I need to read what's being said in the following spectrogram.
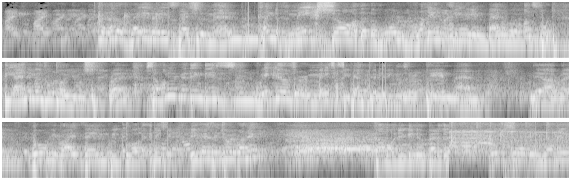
Another very, very special man kind of makes sure that the whole running thing in Bangalore transport, the animals also are used, right? So how of you think these vehicles are amazing? Vehicles are a pain, man. They are, right? Though we ride them, we do all Do you guys enjoy running? Come on, you can do better than Make sure the running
